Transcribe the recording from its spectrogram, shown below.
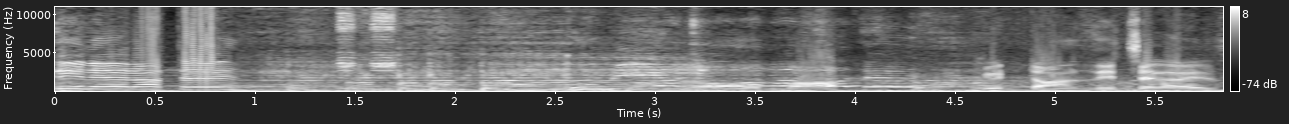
দিনে রাতে। ও, বাহ, কি ডান্স দিচ্ছে, গাইস।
